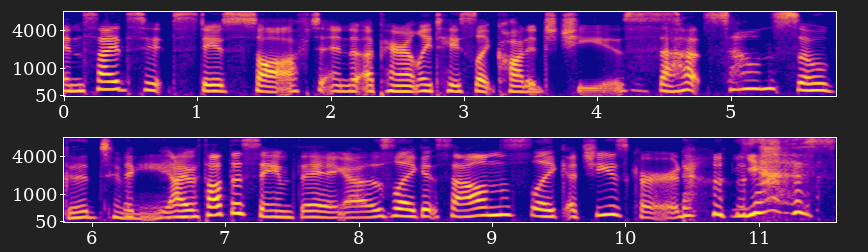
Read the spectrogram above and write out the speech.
inside s- stays soft and apparently tastes like cottage cheese. That sounds so good to It- me. I thought the same thing. I was like, it sounds like a cheese curd. yes.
